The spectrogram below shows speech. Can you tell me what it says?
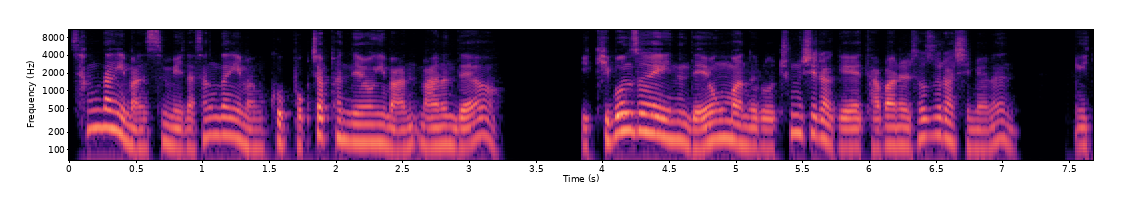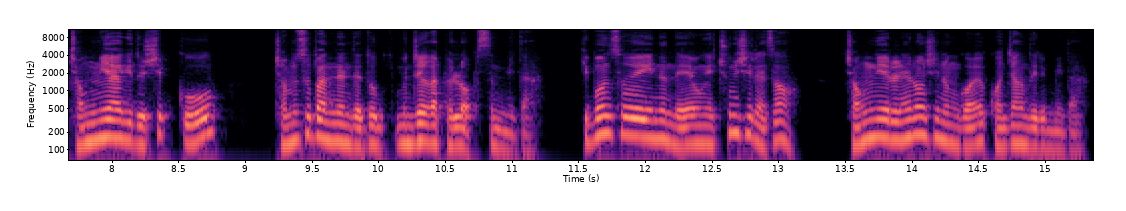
상당히 많습니다. 상당히 많고 복잡한 내용이 많, 많은데요. 이 기본서에 있는 내용만으로 충실하게 답안을 서술하시면은 이 정리하기도 쉽고 점수 받는데도 문제가 별로 없습니다. 기본서에 있는 내용에 충실해서 정리를 해놓으시는 걸 권장드립니다.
